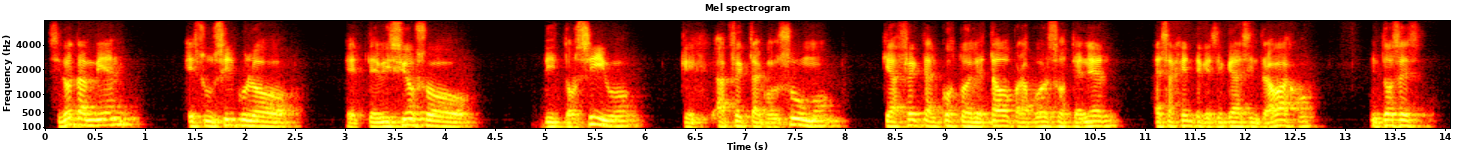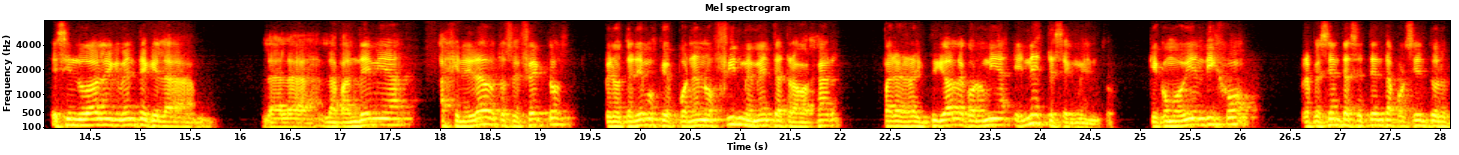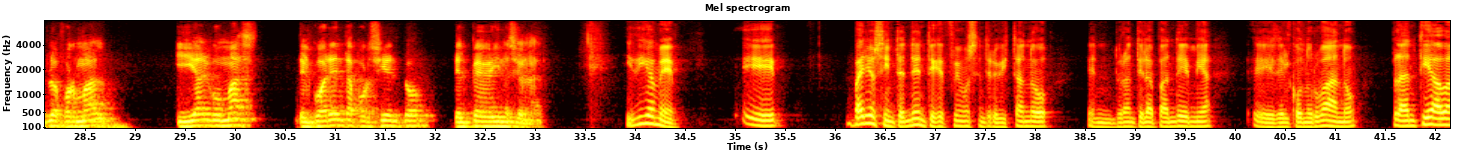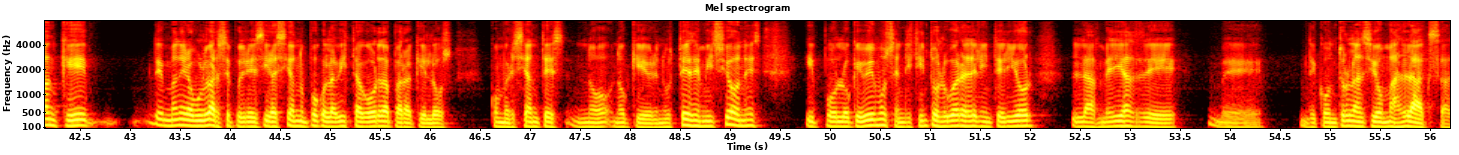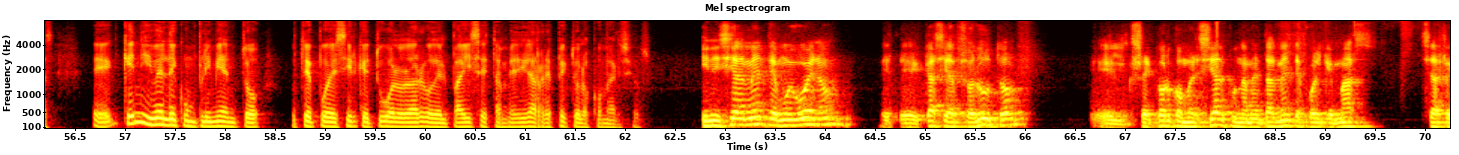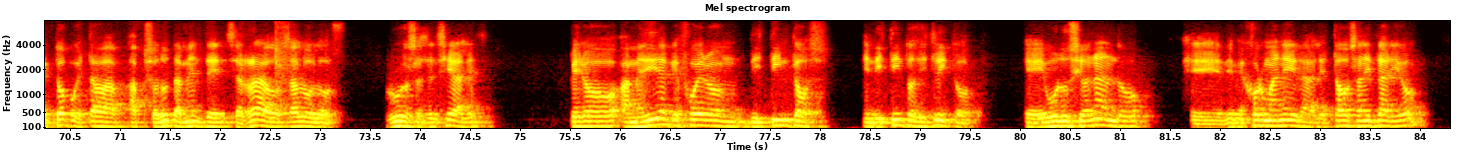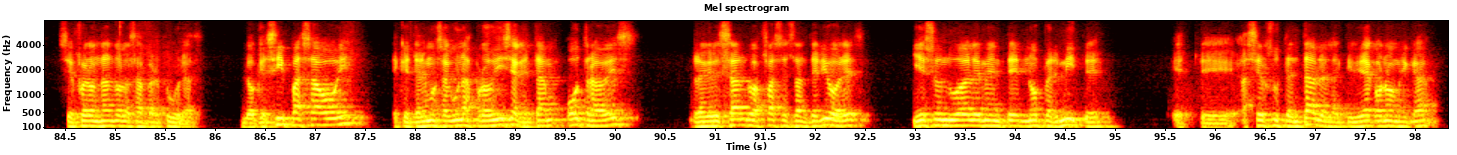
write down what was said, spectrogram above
sino también es un círculo este, vicioso distorsivo que afecta al consumo, que afecta el costo del Estado para poder sostener a esa gente que se queda sin trabajo. Entonces, es indudablemente que la, la, pandemia ha generado estos efectos, pero tenemos que ponernos firmemente a trabajar para reactivar la economía en este segmento, que como bien dijo, representa el 70% del empleo formal y algo más del 40% del PBI nacional. Y dígame, eh, varios intendentes que fuimos entrevistando durante la pandemia eh, del conurbano, planteaban que, de manera vulgar se podría decir, hacían un poco la vista gorda para que los comerciantes no, no quiebren. Ustedes de Misiones, y por lo que vemos en distintos lugares del interior, las medidas de, de, control han sido más laxas. Eh, ¿Qué nivel de cumplimiento usted puede decir que tuvo a lo largo del país estas medidas respecto a los comercios? Inicialmente muy bueno, este, casi absoluto el sector comercial fundamentalmente fue el que más se afectó porque estaba absolutamente cerrado, salvo los rubros esenciales, pero a medida que fueron distintos, en distintos distritos eh, evolucionando eh, de mejor manera el estado sanitario, se fueron dando las aperturas. Lo que sí pasa hoy es que tenemos algunas provincias que están otra vez regresando a fases anteriores y eso indudablemente no permite este, hacer sustentable la actividad económica,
